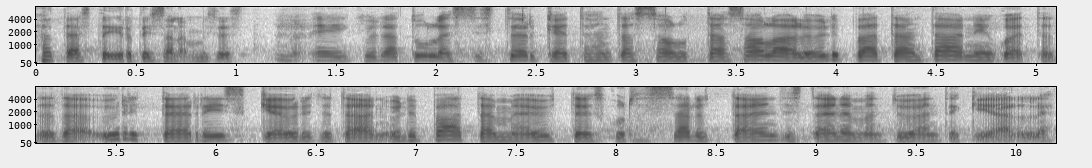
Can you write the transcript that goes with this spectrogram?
tästä irtisanomisesta? No ei kyllä tule. Siis törkeätähän tässä on ollut tämä salailu. Ylipäätään tämä, niin kuin, että tätä yrittäjän riskiä yritetään ylipäätään meidän yhteiskunnassa sälyttää entistä enemmän työntekijälle.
